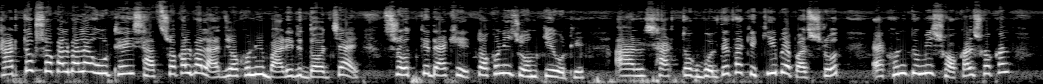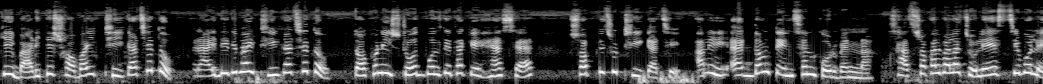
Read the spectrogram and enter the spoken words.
সার্থক সকালবেলা উঠেই সাত সকালবেলা যখনই বাড়ির দরজায় স্রোতকে দেখে তখনই চমকে ওঠে। আর সার্থক বলতে থাকে, কি ব্যাপার স্রোত? এখন তুমি সকাল সকাল কি বাড়িতে সবাই ঠিক আছে তো? রায় দিদিভাই ঠিক আছে তো? তখনই স্রোত বলতে থাকে হ্যাঁ স্যার। সব কিছু ঠিক আছে। আপনি একদম টেনশন করবেন না। সাত সকালবেলা চলে এসেছি বলে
